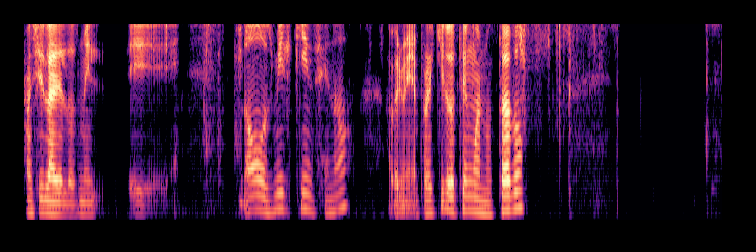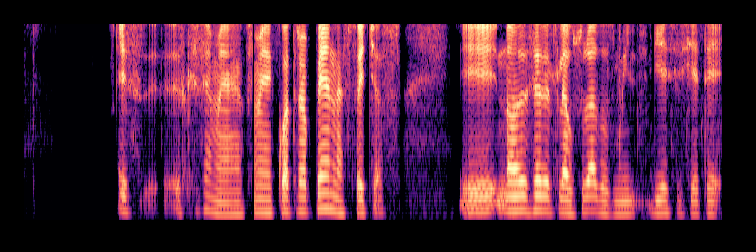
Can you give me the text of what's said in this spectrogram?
así es la del 2000. Eh, no, 2015, ¿no? A ver, mira, por aquí lo tengo anotado. Es, es que se me, se me cuatrapean las fechas. Eh, no debe ser el clausura 2017.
